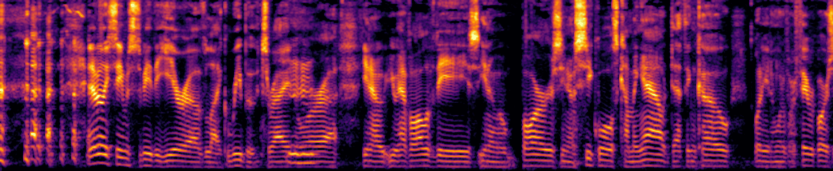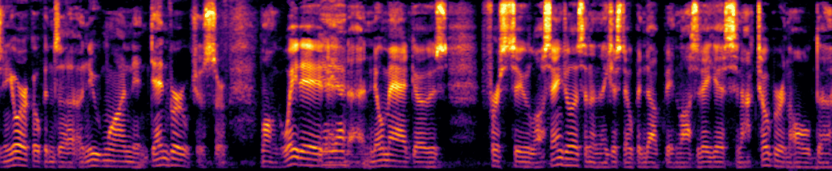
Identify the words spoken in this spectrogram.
it really seems to be the year of like reboots, right? Or uh, you know, you have all of these, you know, bars, you know, sequels coming out. Death and Co. One, you know, one of our favorite bars in New York opens a, a new one in Denver, which is sort of long awaited. Yeah, and yeah. Uh, Nomad goes first to Los Angeles, and then they just opened up in Las Vegas in October in the old. Uh,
